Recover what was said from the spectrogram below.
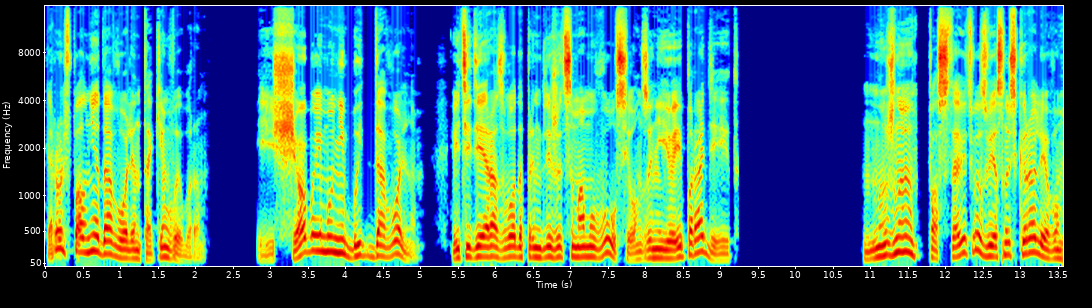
Король вполне доволен таким выбором. еще бы ему не быть довольным. Ведь идея развода принадлежит самому Вулси, он за нее и породеет. «Нужно поставить в известность королеву»,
